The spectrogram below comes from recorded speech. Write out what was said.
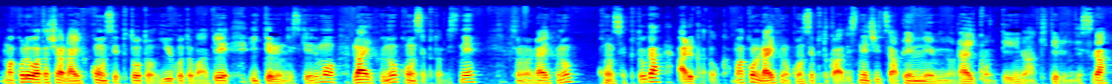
まあ、これを私はライフコンセプトという言葉で言ってるんですけれども、ライフのコンセプトですね。そのライフのコンセプトがあるかどうか。まあ、このライフのコンセプトからですね、実はペンネームのライコンっていうのは来てるんですが、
